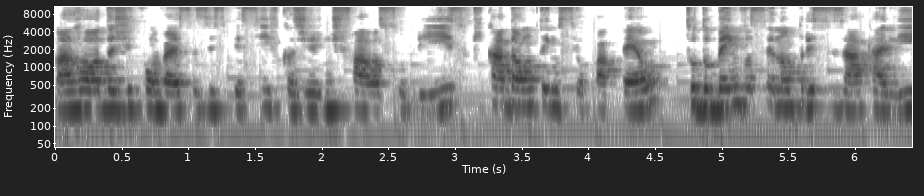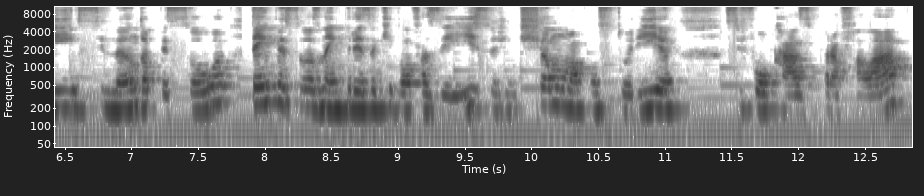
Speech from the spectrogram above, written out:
umas rodas de conversas específicas, a gente fala sobre isso, que cada um tem o seu papel. Tudo bem você não precisar estar tá ali ensinando a pessoa. Tem pessoas na empresa que vão fazer isso, a gente chama uma consultoria, se for o caso, para falar.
